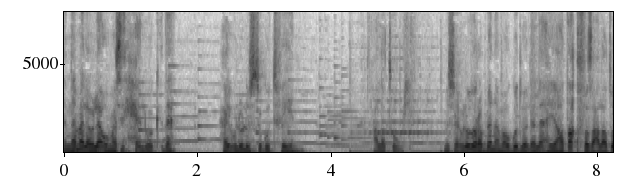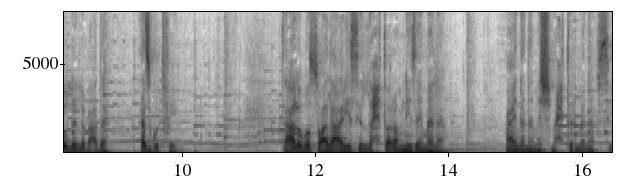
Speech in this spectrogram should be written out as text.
إنما لو لقوا مسيح حلو كده هيقولوا له السجود فين؟ على طول. مش هيقولوا له ربنا موجود ولا لا هي هتقفز على طول للي بعدها. أسجد فين؟ تعالوا بصوا على عريسي اللي احترمني زي ما أنا مع إن أنا مش محترمة نفسي.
